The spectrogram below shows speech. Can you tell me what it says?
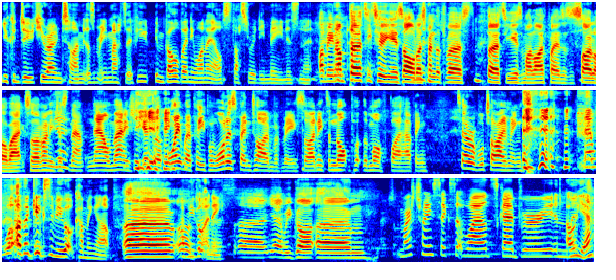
You can do it to your own time. It doesn't really matter. If you involve anyone else, that's really mean, isn't it? I mean, I'm 32 years old. I spent the first 30 years of my life playing as a solo act, so I've only just Yeah. now, managed to get to a point where people want to spend time with me. So I need to not put them off by having terrible timing. now, what other gigs have you got coming up? Um, have oh, you got goodness. Uh, yeah, we've got um, March 26th at Wild Sky Brewery in Oh, yeah?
